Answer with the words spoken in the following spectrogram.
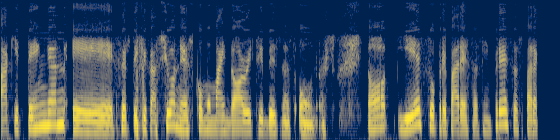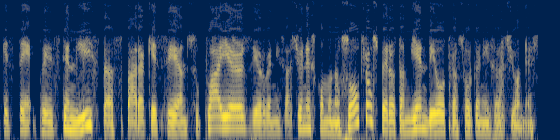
a que tengan eh, certificaciones como Minority Business Owners. ¿no? Y eso prepara a esas empresas para que pues, estén listas para que sean suppliers de organizaciones como nosotros, pero también de otras organizaciones.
